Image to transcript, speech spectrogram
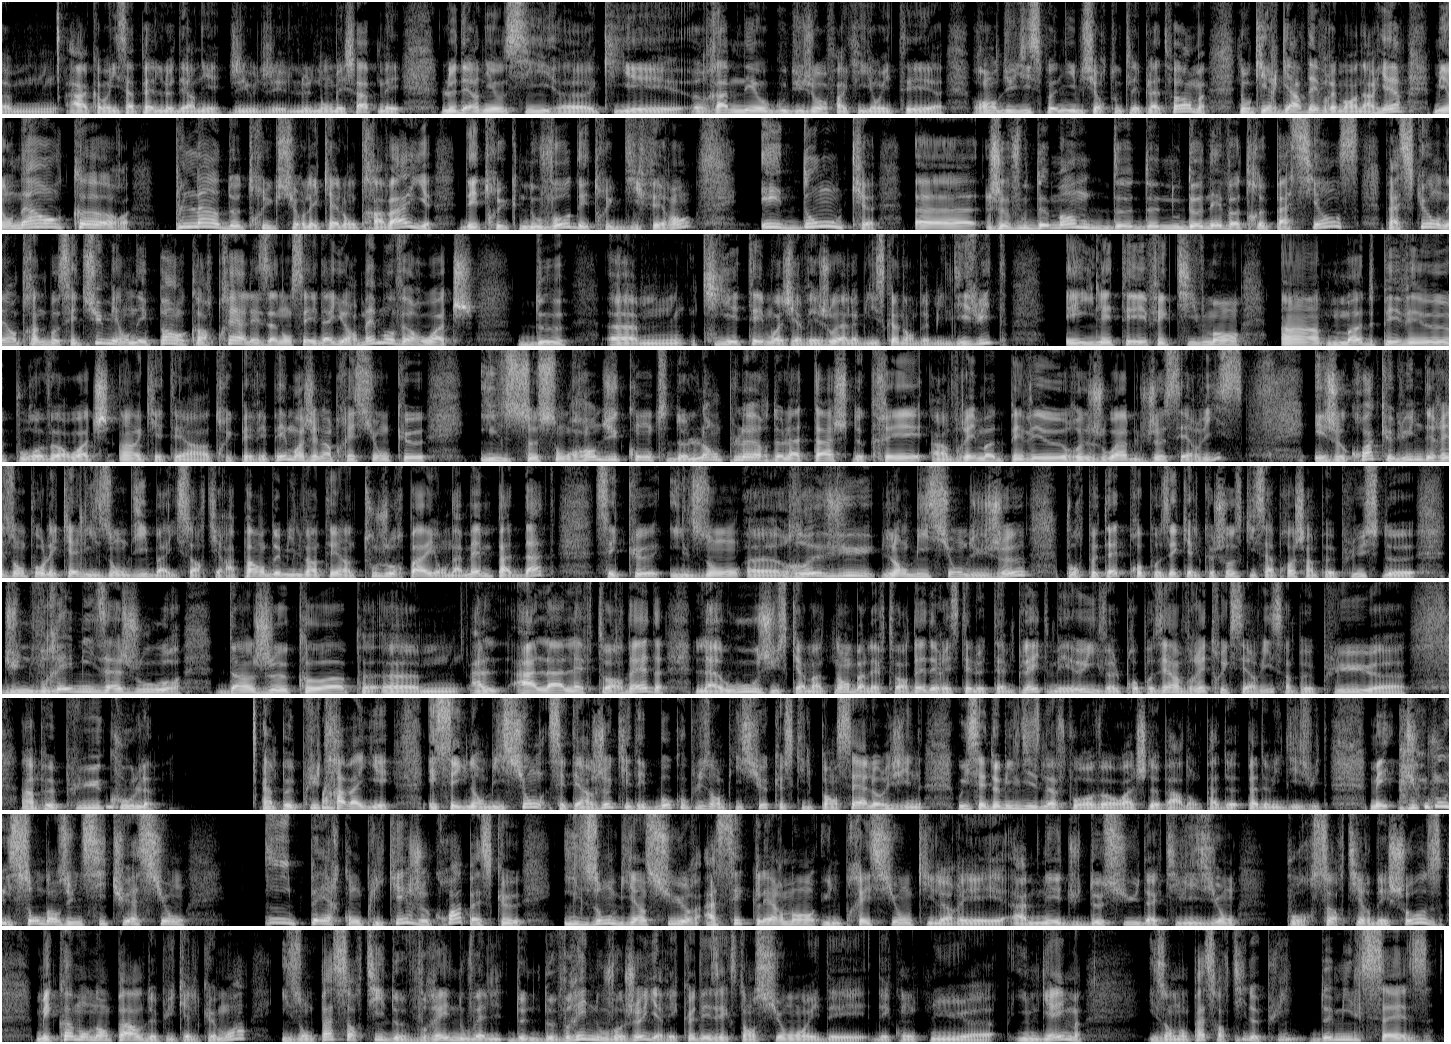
ah, comment il s'appelle le dernier? Le nom m'échappe, mais le dernier aussi qui est ramené au goût du jour, enfin, qui ont été rendus disponibles sur toutes les plateformes, donc ils regardaient vraiment en arrière, mais on a encore plein de trucs sur lesquels on travaille, des trucs nouveaux, des trucs différents. Et donc, euh, je vous demande de, nous donner votre patience parce qu'on est en train de bosser dessus, mais on n'est pas encore prêt à les annoncer. Et d'ailleurs, même Overwatch 2, euh, qui était, moi j'y avais joué à la BlizzCon en 2018, et il était effectivement un mode PVE pour Overwatch 1 qui était un truc PVP. Moi, j'ai l'impression que ils se sont rendus compte de l'ampleur de la tâche de créer un vrai mode PVE rejouable jeu-service. Et je crois que l'une des raisons pour lesquelles ils ont dit bah il sortira pas en 2021, toujours pas, et on n'a même pas de date, c'est que ils ont euh, revu l'ambition du jeu pour peut-être proposer quelque chose qui s'approche un peu plus de d'une vraie mise à jour d'un jeu coop euh, à, la Left 4 Dead. Là où jusqu'à maintenant, bah, Left 4 Dead est resté le template, mais eux, ils veulent proposer un vrai truc service un peu plus, euh, un peu plus cool un peu plus travaillé. Et c'est une ambition, c'était un jeu qui était beaucoup plus ambitieux que ce qu'ils pensaient à l'origine. Oui, c'est 2019 pour Overwatch 2, pardon, pas, de, pas 2018. Mais du coup, ils sont dans une situation hyper compliquée, je crois, parce que ils ont bien sûr assez clairement une pression qui leur est amenée du dessus d'Activision pour sortir des choses, mais comme on en parle depuis quelques mois, ils n'ont pas sorti de vrais, nouvelles, de, vrais nouveaux jeux, il n'y avait que des extensions et des, contenus euh, in-game, ils n'en ont pas sorti depuis 2016.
